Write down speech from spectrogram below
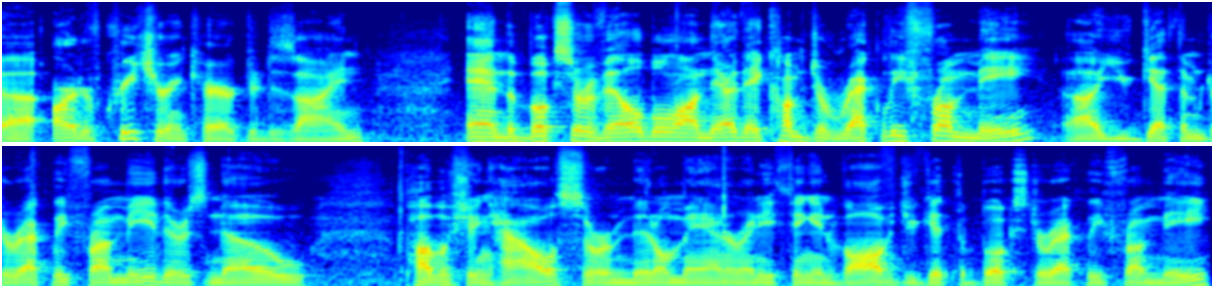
uh, art of creature and character design. And the books are available on there. They come directly from me. Uh, you get them directly from me. There's no publishing house or middleman or anything involved. You get the books directly from me.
